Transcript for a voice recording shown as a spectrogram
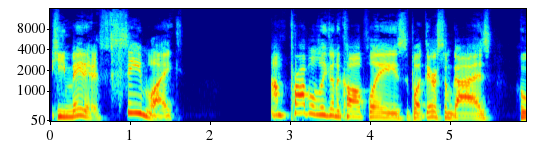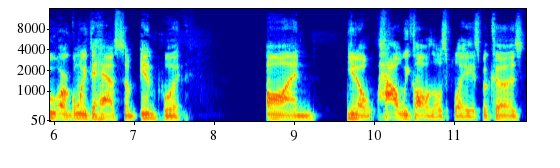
he made it seem like I'm probably going to call plays, but there's some guys who are going to have some input on, you know, how we call those plays because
